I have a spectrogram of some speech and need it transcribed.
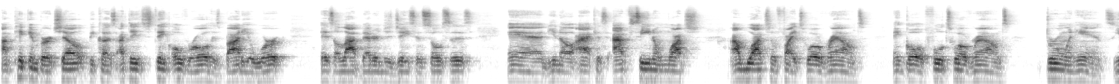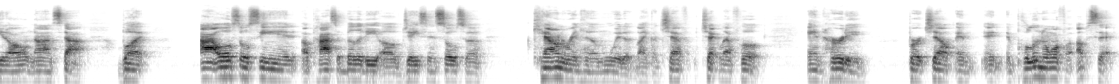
I'm picking Berchelt because I just think overall his body of work is a lot better than Jason Sosa's. And you know, I cause I've seen him watch. I've watched him fight 12 rounds and go full 12 rounds throwing hands. You know, nonstop. But I also seeing a possibility of Jason Sosa countering him with a, like a check, check left hook and hurting Berchelt and, and, and pulling off an upset.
